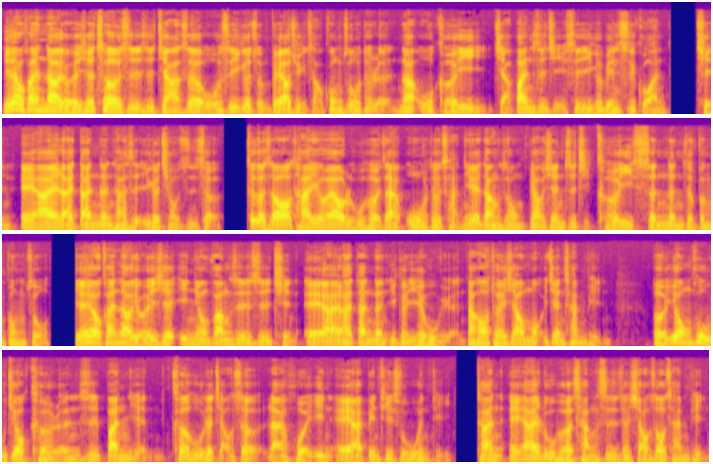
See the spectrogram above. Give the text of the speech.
也有看到有一些测试是假设我是一个准备要去找工作的人，那我可以假扮自己是一个面试官，请 AI 来担任他是一个求职者。这个时候，他又要如何在我的产业当中表现自己可以胜任这份工作？也有看到有一些应用方式是请 AI 来担任一个业务员，然后推销某一件产品，而用户就可能是扮演客户的角色来回应 AI 并提出问题，看 AI 如何尝试着销售产品。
